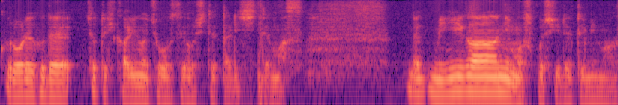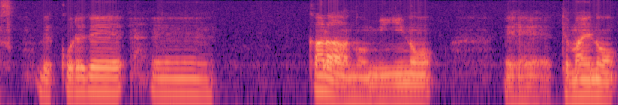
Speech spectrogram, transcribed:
黒レフでちょっと光の調整をしてたりしてます。で右側にも少し入れてみます。でこれで、えー、カラーの右の、えー、手前の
